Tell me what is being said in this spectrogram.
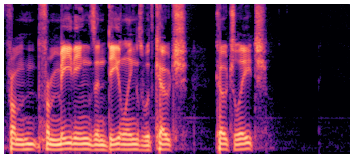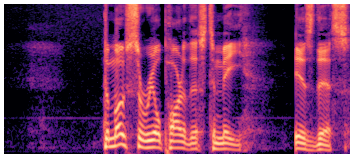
from from meetings and dealings with Coach Coach Leach. The most surreal part of this to me is this.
